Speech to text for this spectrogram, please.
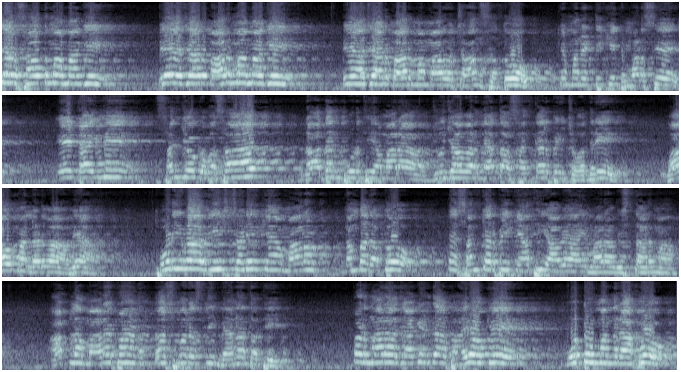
હજાર સાતમાં માગી, બે હજાર બારમાં માગી, બે હજાર બારમાં મારો ચાન્સ હતો કે મને ટિકિટ મળશે. એ ટાઈમે સંજોગ વસાત, રાધનપુરથી અમારા જુજાવર નેતા શંકરભાઈ ચૌધરી વાવમાં લડવા આવ્યા. થોડી વાર રીસ ચડી કે મારો નંબર હતો, તે શંકરભાઈ ક્યાંથી આવ્યા એ મારા વિસ્તારમાં? આટલા મારે પણ દસ વર્ષની મહેનત હતી. પણ મારા જાગીરદાર ભાઈઓ કે, મોટું મન રાખો.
